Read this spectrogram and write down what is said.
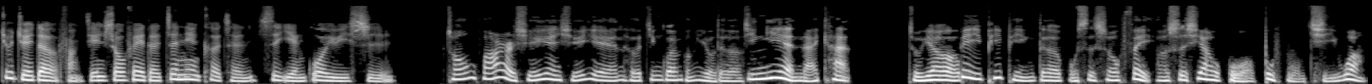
就觉得坊间收费的正念课程是言过于实。从法尔学院学员和军官朋友的经验来看，主要被批评的不是收费，而是效果不符期望。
